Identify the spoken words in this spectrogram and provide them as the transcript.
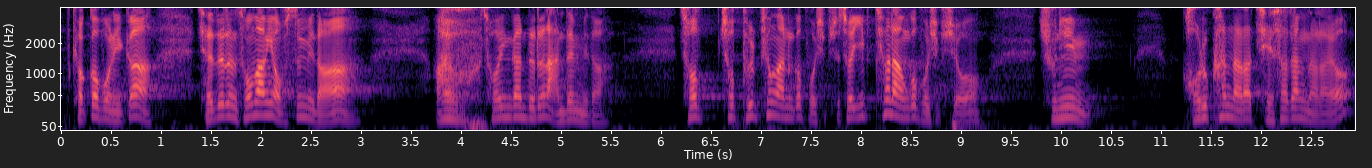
겪어보니까 쟤들은 소망이 없습니다. 아유, 저 인간들은 안 됩니다. 저, 저 불평하는 거 보십시오. 저 입 튀어나온 거 보십시오. 주님, 거룩한 나라, 제사장 나라요?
